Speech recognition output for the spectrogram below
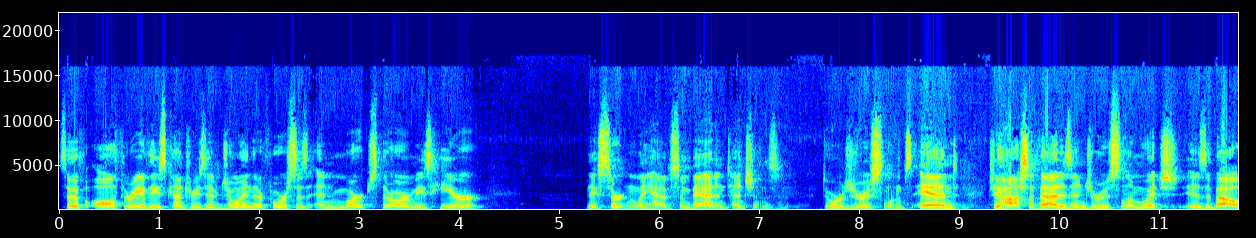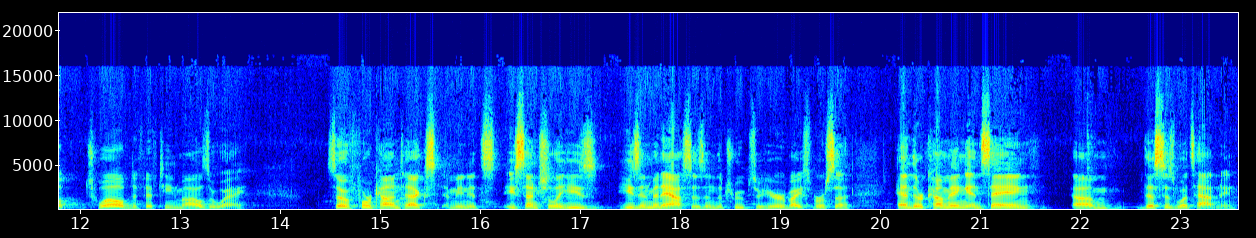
So if all three of these countries have joined their forces and marched their armies here, they certainly have some bad intentions towards Jerusalem. And Jehoshaphat is in Jerusalem, which is about 12 to 15 miles away. So, for context, I mean, it's essentially he's, he's in Manassas and the troops are here, or vice versa. And they're coming and saying, um, This is what's happening.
